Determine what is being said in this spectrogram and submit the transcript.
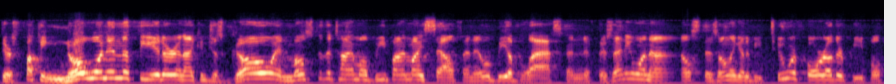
there's fucking no one in the theater and I can just go and most of the time I'll be by myself and it'll be a blast and if there's anyone else, there's only going to be two or four other people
